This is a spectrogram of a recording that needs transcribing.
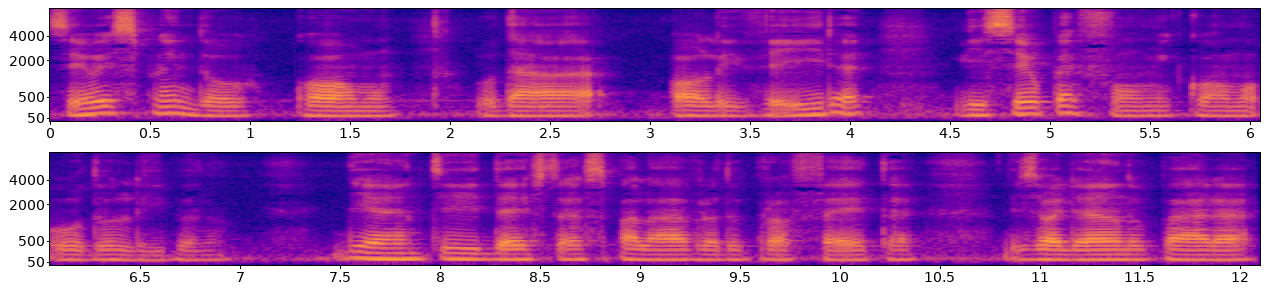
seu esplendor como o da oliveira e seu perfume como o do Líbano diante destas palavras do profeta, diz olhando para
